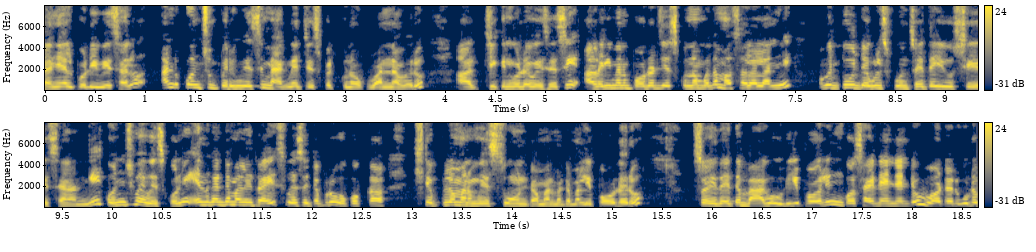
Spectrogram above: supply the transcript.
ధనియాల పొడి వేసాను అండ్ కొంచెం పెరుగు వేసి మ్యాగ్నేట్ చేసి పెట్టుకున్నాను ఒక వన్ అవర్. ఆ చికెన్ కూడా వేసేసి ఆల్రెడీ మనం పౌడర్ చేసుకున్నాం కదా మసాలాలన్నీ ఒక టూ టేబుల్ స్పూన్స్ అయితే యూస్ చేశానండి. కొంచెమే వేసుకొని ఎందుకంటే మళ్ళీ రైస్ వేసేటప్పుడు ఒక్కొక్క స్టెప్లో మనం వేస్తూ ఉంటాం అనమాట మళ్ళీ పౌడరు. సో ఇదైతే బాగా ఉడికిపోవాలి. ఇంకో సైడ్ ఏంటంటే వాటర్ కూడా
